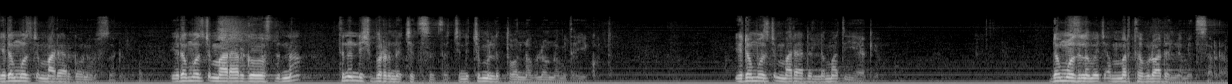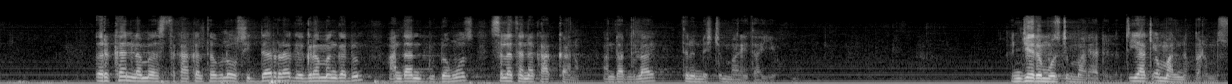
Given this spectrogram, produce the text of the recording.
የደሞዝ ጭማሪ አድርገው ነው የወሰዱ። የደሞዝ ጭማሪ አድርገው ይወስዱና ትንንሽ ብር ነች የተሰጠችን እች ምን ልትሆን ነው ብለው ነው የሚጠይቁት። የደሞዝ ጭማሪ አይደለማ ጥያቄው። ደሞዝ ለመጨመር ተብሎ አይደለም የተሰራው። እርከን ለመስተካከል ተብሎ ሲደረግ እግረ መንገዱን አንዳንዱ ደሞዝ ስለተነካካ ነው አንዳንዱ ላይ ትንንሽ ጭማሪ የታየው እንጂ የደሞዝ ጭማሪ አይደለም። ጥያቄውም አልነበረም እሱ።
